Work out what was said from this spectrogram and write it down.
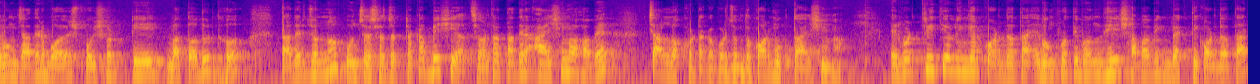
এবং যাদের বয়স পঁয়ষট্টি বা তদূর্ধ্ব, তাদের জন্য পঞ্চাশ হাজার টাকা বেশি আছে। অর্থাৎ তাদের আয়সীমা হবে চার লক্ষ টাকা পর্যন্ত, করমুক্ত আয়সীমা এরপর তৃতীয় লিঙ্গের করদাতা এবং প্রতিবন্ধী স্বাভাবিক ব্যক্তি করদাতার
